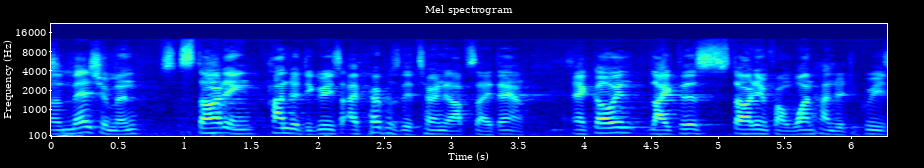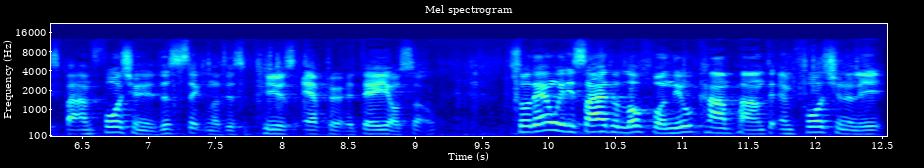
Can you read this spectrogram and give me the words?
uh, measurement starting 100 degrees. I purposely turned it upside down and going like this starting from 100 degrees. But unfortunately, this signal disappears after a day or so. So then we decided to look for new compound. Unfortunately,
